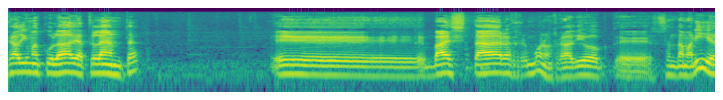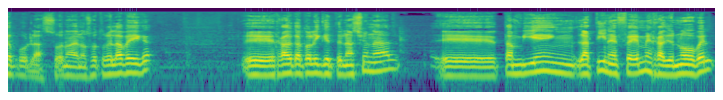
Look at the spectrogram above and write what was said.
Radio Inmaculada de Atlanta. Eh, va a estar, bueno, Radio Santa María por la zona de nosotros de La Vega eh, Radio Católica Internacional, eh, también Latina FM, Radio Nobel.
